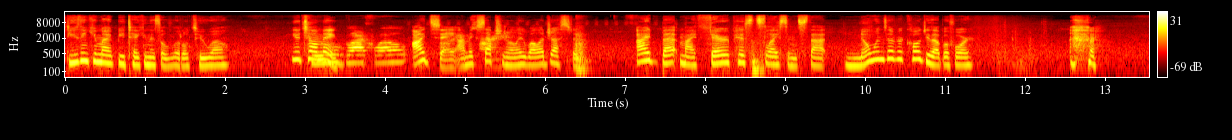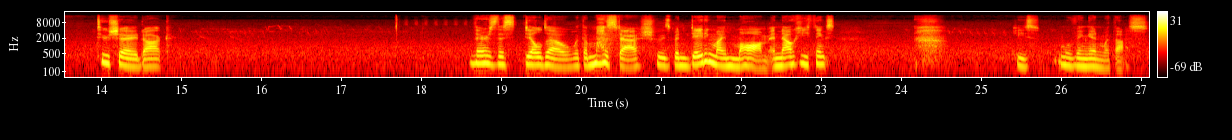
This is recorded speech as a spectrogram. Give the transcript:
Do you think you might be taking this a little too well? You tell me. Blackwell. I'd say I'm exceptionally well adjusted. I'd bet my therapist's license that no one's ever called you that before. Touche, Doc. There's this dildo with a mustache who's been dating my mom, and now he thinks he's moving in with us.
